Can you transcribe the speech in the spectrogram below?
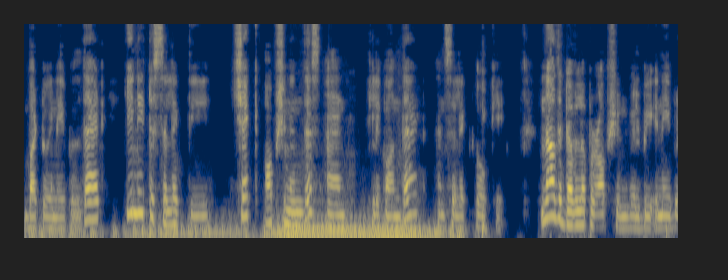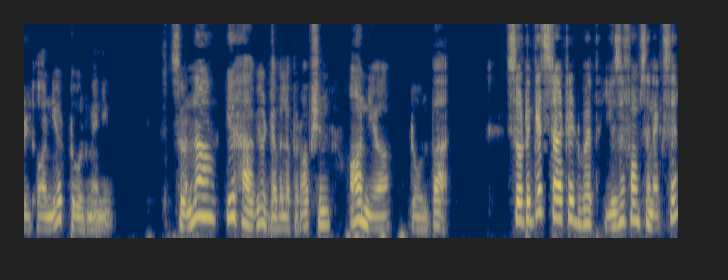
But to enable that, you need to select the check option in this and click on that and select OK. Now the developer option will be enabled on your tool menu. So now you have your developer option on your toolbar. So to get started with user forms in Excel,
